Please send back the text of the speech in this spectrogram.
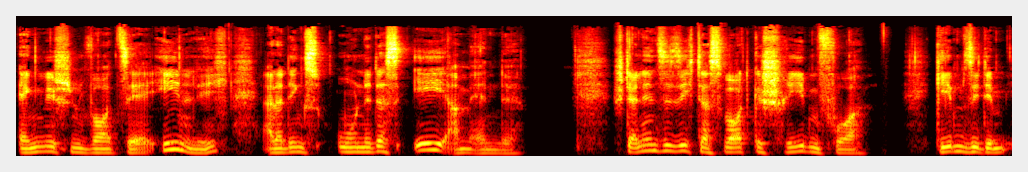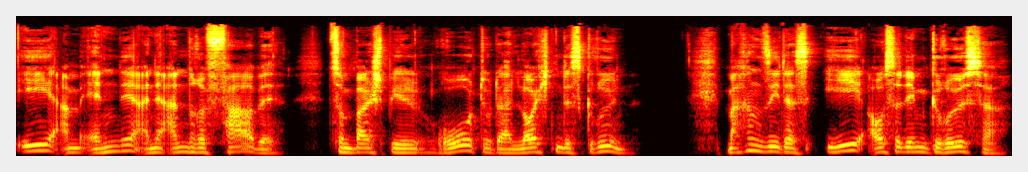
englischen Wort sehr ähnlich, allerdings ohne das E am Ende. Stellen Sie sich das Wort geschrieben vor. Geben Sie dem E am Ende eine andere Farbe, zum Beispiel rot oder leuchtendes Grün. Machen Sie das E außerdem größer,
